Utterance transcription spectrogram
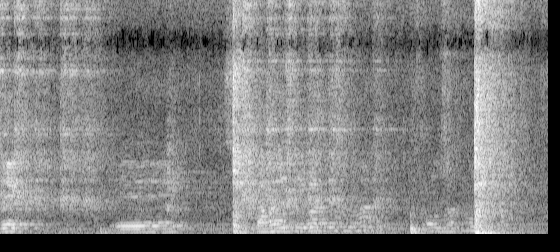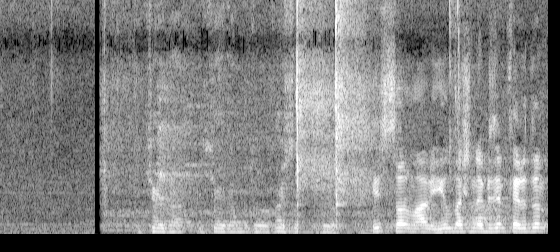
direkt eee kafaya sıyırmak dedim ama olmaz mı? İki bu tarafa kaç tane motor var? hiç sorma abi. Yılbaşında bizim Feridun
